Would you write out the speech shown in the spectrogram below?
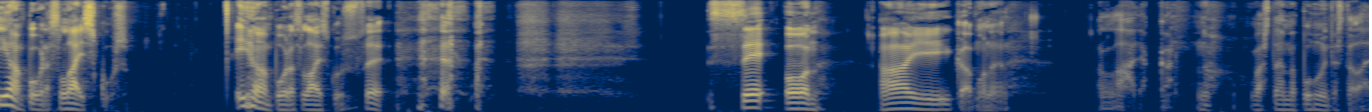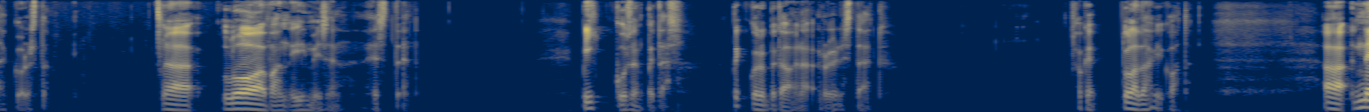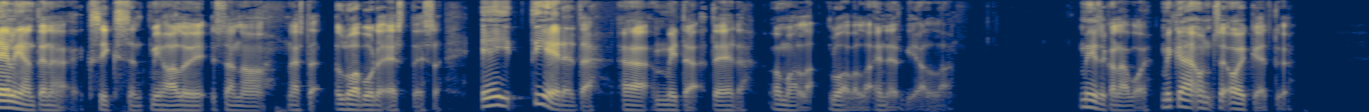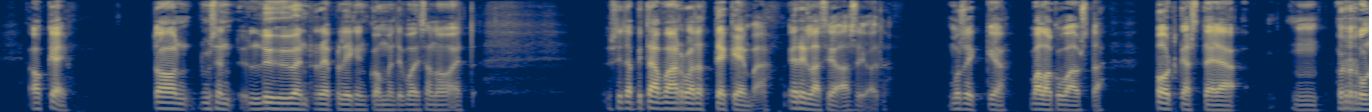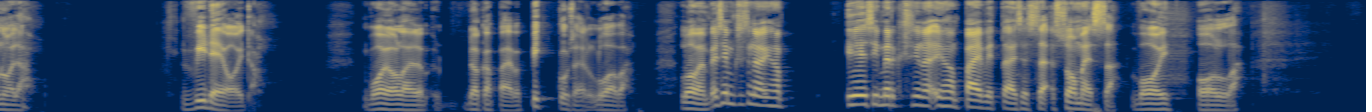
ihan puhdas laiskuus. Ihan puhdas laiskuus. Se, se on aika monen lahjakkaan. No, vastahan mä puhuin tästä lahjakkuudesta. Ää, luovan ihmisen esteen. Pikkusen pitäisi. Pikkusen pitää aina ryhdistäytyä. Okei, tullaan tähänkin kohta. Ää, neljäntenä Xixent Mihaly sanoo näistä luovuuden esteissä. Ei tiedetä, ää, mitä tehdä omalla luovalla energiallaan. Mihin se kanavoi? Mikä on se oikea työ? Okei, tuohon lyhyen repliikin kommentin voi sanoa, että sitä pitää vaan ruveta tekemään, erilaisia asioita. Musiikkia, valokuvausta, podcasteja, mm, runoja, videoita. Voi olla joka päivä pikkusen luova. Luovempi. Esimerkiksi siinä ihan, esimerkiksi siinä ihan päivittäisessä somessa voi olla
